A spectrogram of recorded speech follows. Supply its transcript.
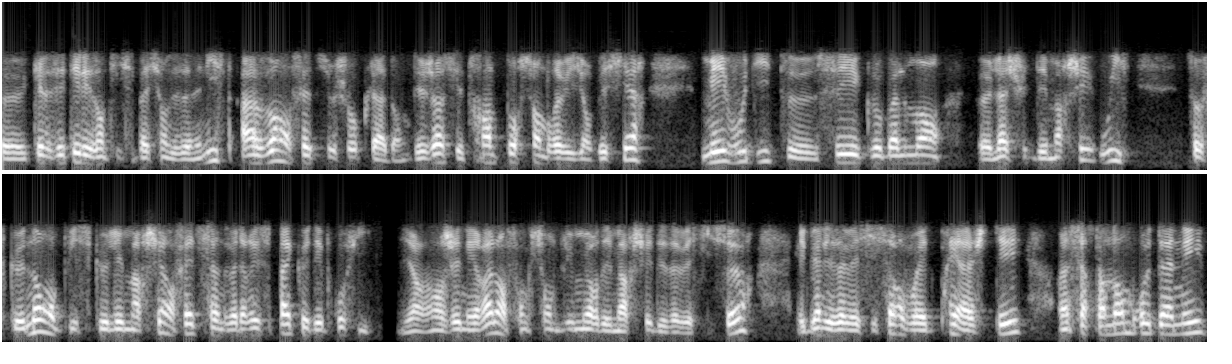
euh, quelles étaient les anticipations des analystes avant en fait ce choc-là. Donc déjà c'est 30% de révision baissière, mais vous dites euh, c'est globalement la chute des marchés. Oui, Sauf que non, puisque les marchés, en fait, ça ne valorise pas que des profits. En général, en fonction de l'humeur des marchés des investisseurs, eh bien, les investisseurs vont être prêts à acheter un certain nombre d'années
